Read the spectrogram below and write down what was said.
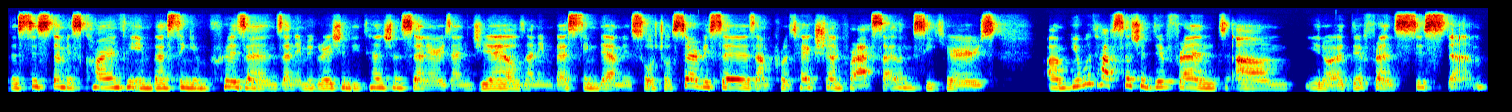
the system is currently investing in prisons and immigration detention centers and jails and investing them in social services and protection for asylum seekers, um, you would have such a different, um, you know, a different system.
